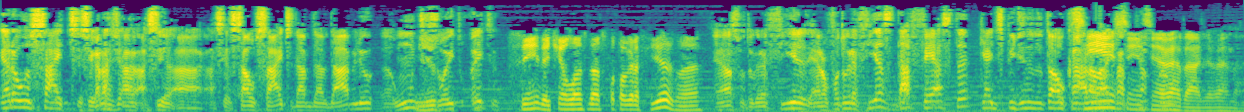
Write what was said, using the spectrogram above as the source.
era o site. Vocês chegaram a, a- a acessar o site www.118.8? Sim, daí tinha o lance das fotografias, né? É, as fotografias, eram fotografias da festa, que é a despedida do tal cara lá. sim, vai sim, pra- sim, é verdade, é verdade.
